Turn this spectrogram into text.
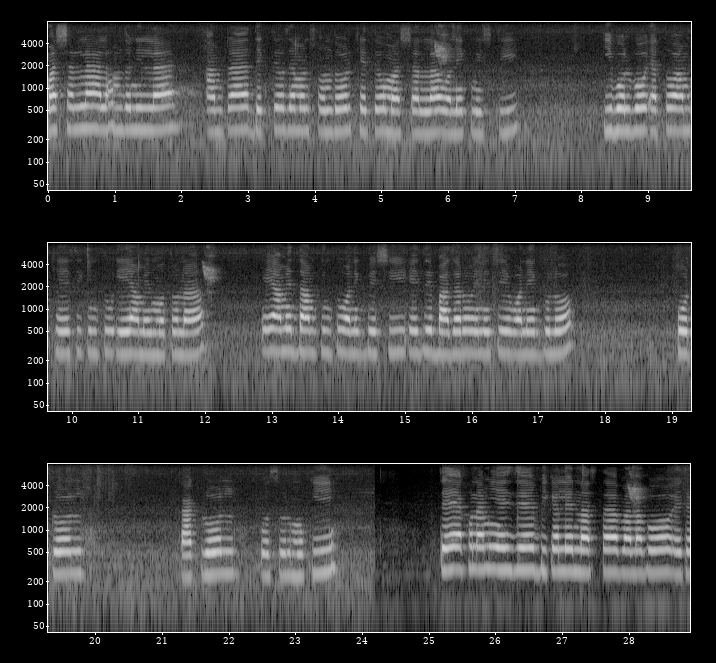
মার্শাল্লাহ আলহামদুলিল্লাহ। আমটা দেখতেও যেমন সুন্দর, খেতেও মার্শাল্লাহ অনেক মিষ্টি। কি বলব, এত আম খেয়েছি কিন্তু এ আমের মতো না। এই আমের দাম কিন্তু অনেক বেশি। এই যে বাজারও এনেছে অনেকগুলো। পটল, কাকরোল, কচুরমুখী। তে এখন আমি এই যে বিকেলের নাস্তা বানাবো, এটা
